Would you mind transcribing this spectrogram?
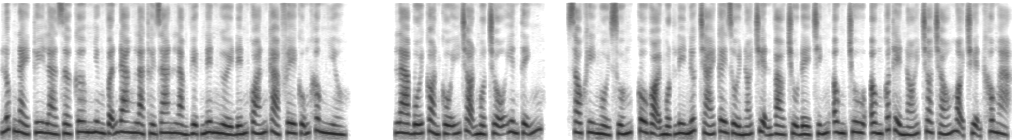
Lúc này tuy là giờ cơm nhưng vẫn đang là thời gian làm việc nên người đến quán cà phê cũng không nhiều. La bối còn cố ý chọn một chỗ yên tĩnh. Sau khi ngồi xuống, cô gọi một ly nước trái cây rồi nói chuyện vào chủ đề chính ông Chu, ông có thể nói cho cháu mọi chuyện không ạ?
